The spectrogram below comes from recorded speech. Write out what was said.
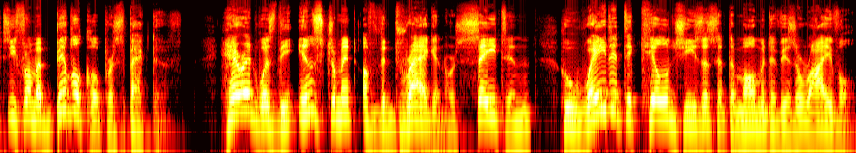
See, from a biblical perspective, Herod was the instrument of the dragon, or Satan, who waited to kill Jesus at the moment of his arrival.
